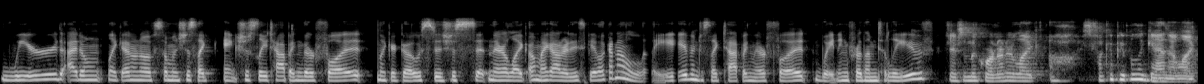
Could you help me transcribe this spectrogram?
weird. I don't like, I don't know if someone's just like anxiously tapping their foot, like a ghost is just sitting there, like, oh my God, are these people gonna leave? And just like tapping their foot, waiting for them to leave. Just in the corner, they're like, oh, these fucking people again. They're like,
